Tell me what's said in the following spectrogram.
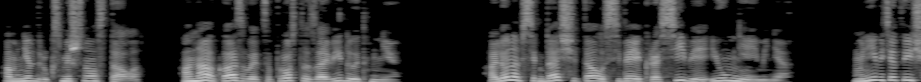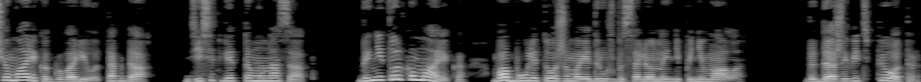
а мне вдруг смешно стало. Она, оказывается, просто завидует мне. Алена всегда считала себя и красивее, и умнее меня. Мне ведь это еще Марика говорила тогда, десять лет тому назад. Да не только Марика, Бабуля тоже моей дружбы с Аленой не понимала. Да даже ведь Петр.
